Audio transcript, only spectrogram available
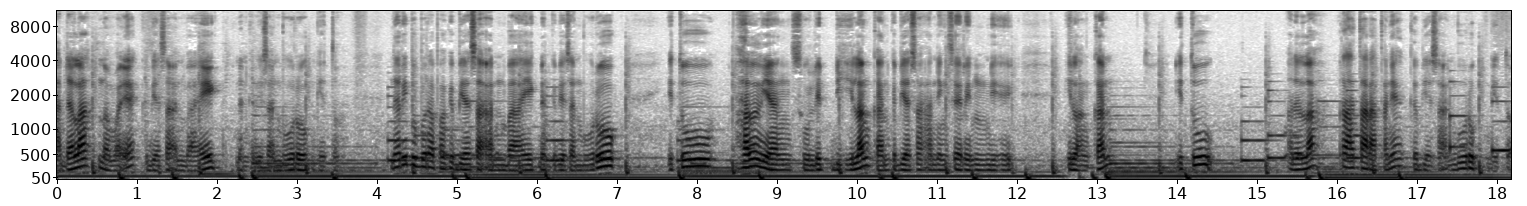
adalah namanya kebiasaan baik dan kebiasaan buruk gitu. Dari beberapa kebiasaan baik dan kebiasaan buruk itu hal yang sulit dihilangkan kebiasaan yang sering dihilangkan itu adalah rata-ratanya kebiasaan buruk gitu.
